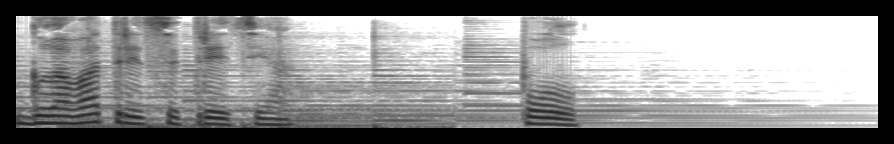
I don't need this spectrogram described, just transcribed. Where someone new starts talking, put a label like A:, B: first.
A: Глава 33. Пол.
